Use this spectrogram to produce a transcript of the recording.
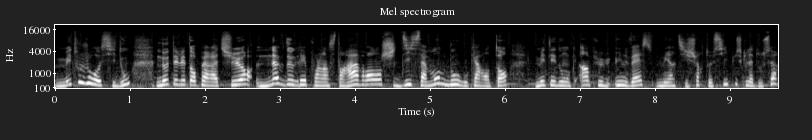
mais toujours aussi doux. Notez les températures 9 degrés pour l'instant à Avranches, 10 à Montebourg ou 40 ans. Mettez donc un pull, une veste, mais un t-shirt aussi, puisque la douceur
